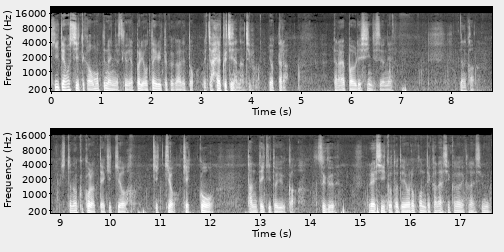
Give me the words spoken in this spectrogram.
聞いてほしいとか思ってないんですけどやっぱりお便りとかがあるとめっちゃ早口だな自分。酔ったら。だからやっぱ嬉しいんですよね。なんか人の心って結局結局結構端的というかすぐ嬉しいことで喜んで悲しいことで悲しむ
